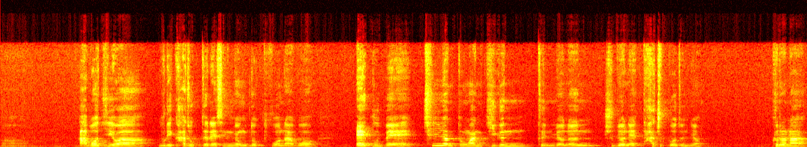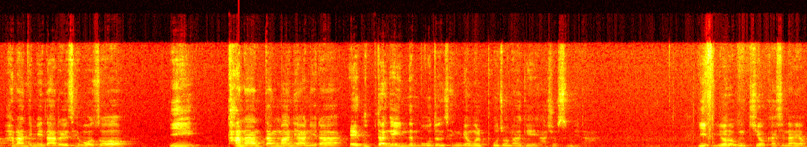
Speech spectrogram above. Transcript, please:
어, 아버지와 우리 가족들의 생명도 구원하고 애굽에 7년 동안 기근 들면은 주변에 다 죽거든요. 그러나 하나님이 나를 세워서 이 가나안 땅만이 아니라 애굽 땅에 있는 모든 생명을 보존하게 하셨습니다. 이, 여러분 기억하시나요?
